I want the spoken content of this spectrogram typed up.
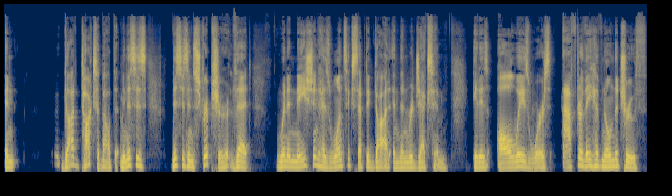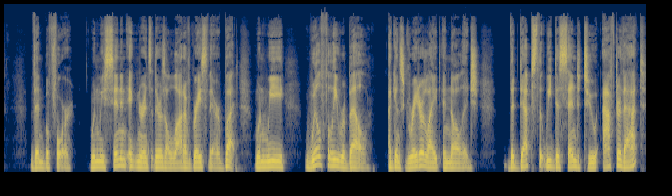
And God talks about that. I mean, this is this is in scripture that when a nation has once accepted God and then rejects him, it is always worse after they have known the truth than before. When we sin in ignorance, there is a lot of grace there. But when we willfully rebel against greater light and knowledge, the depths that we descend to after that,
